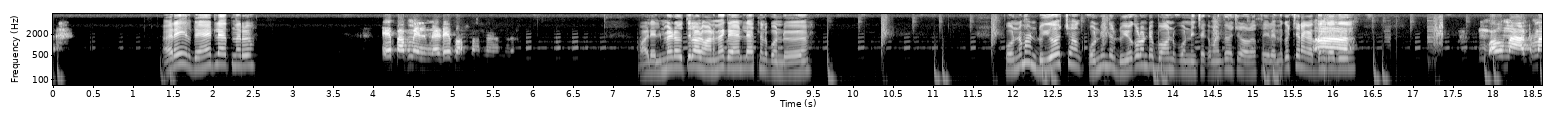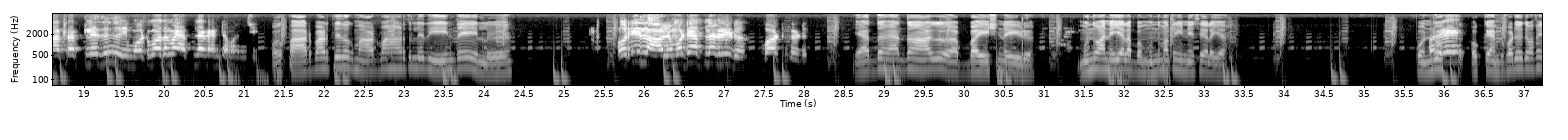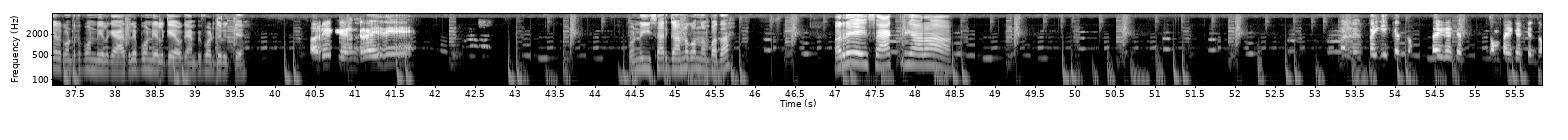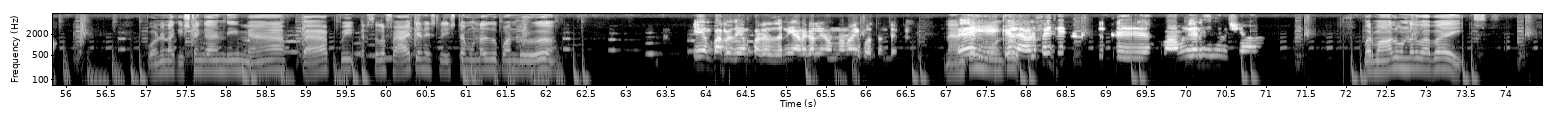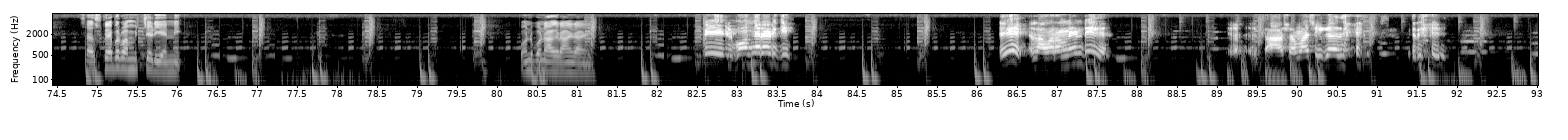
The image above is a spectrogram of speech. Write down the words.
అరే గ్రానైట్లు వేస్తున్నారు. ఏ పాపం వెళ్ళినాడే పంపన్నారు అందరూ వాడు హెల్మెట్ అవుతే వాడు మన మీద గ్రానైట్లు వేస్తున్నాడు పండు. పొండు మన డుయో వచ్చాం. పొండు ఇంత డుయో కూడా ఉంటే బాగుండు పొండు నుంచి మనతో వచ్చారు అసలు ఎందుకు వచ్చా నాకు అర్థం కాదు. మాట మాట్లాడట్లేదు. ఈ మొట్ట మాత్రమే వేస్తున్నాడంటే మంచి ఒక పాట పాడట్లేదు ఒక మాట మాట్లాడతలేదు ఏంటే వీళ్ళు? ఒరే లాల్ మొట్ట వేస్తున్నాడు వీడు. బాటుగాడు. వేద్దాం వేద్దాం. ఆగు. అబ్బా వేసిండు వీడు. ముందు వాడిని వేయాలి అబ్బా ముందు మాత్రం ఈయన వేసేయాలయ్యా. పండు. ఒక్క- ఫోర్ దొరికితే మాత్రం వీళ్ళకి ఉంటుంది పండు వీళ్ళకి ఏతలే పండు వీళ్ళకి ఒక ఎంపీ ఫోర్ దొరికితే. అరే ఏంట్రా ఇది? పండు ఈసారి గన్లో కొందాం పదా. అరే ఈ ఫ్యాక్టరీ ఆరా. పండు నాకు ఇష్టం కాంది మ్యా ప్యాపి అసలు ఫ్యాట్ అని అసలు ఇష్టం ఉండదు పండు. ఏం పర్లేదు ఏం పర్లేదు. నీ వెనకాల నేను ఉన్నాను అయిపోతుంది. లెవెల్ ఫైవ్ మామూలుగా విషయం? మరి మామూలుగా ఉండదు బాబాయ్. సబ్స్క్రైబర్ పంపించాడు ఇవన్నీ. పండు పండు ఆగి రాని రాని. వెళ్ళిపోతున్నారు అడిగి ఏ లవర్ అన్నేంటి ఆషామాషి కాదు.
